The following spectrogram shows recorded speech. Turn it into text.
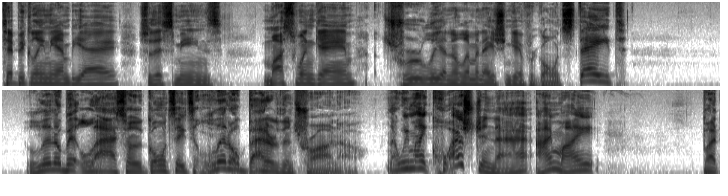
typically in the NBA. So this means must win game, truly an elimination game for Golden State. A little bit less. So Golden State's a little better than Toronto. Now, we might question that. I might. But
